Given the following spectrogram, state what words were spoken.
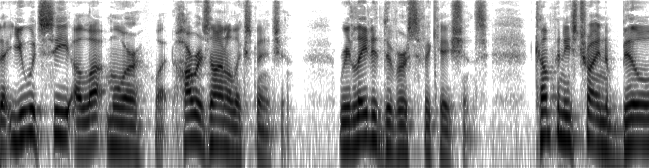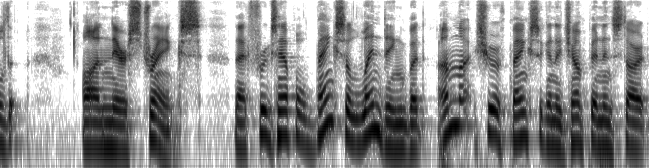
that you would see a lot more what horizontal expansion, related diversifications, companies trying to build on their strengths that, for example, banks are lending, but I'm not sure if banks are going to jump in and start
